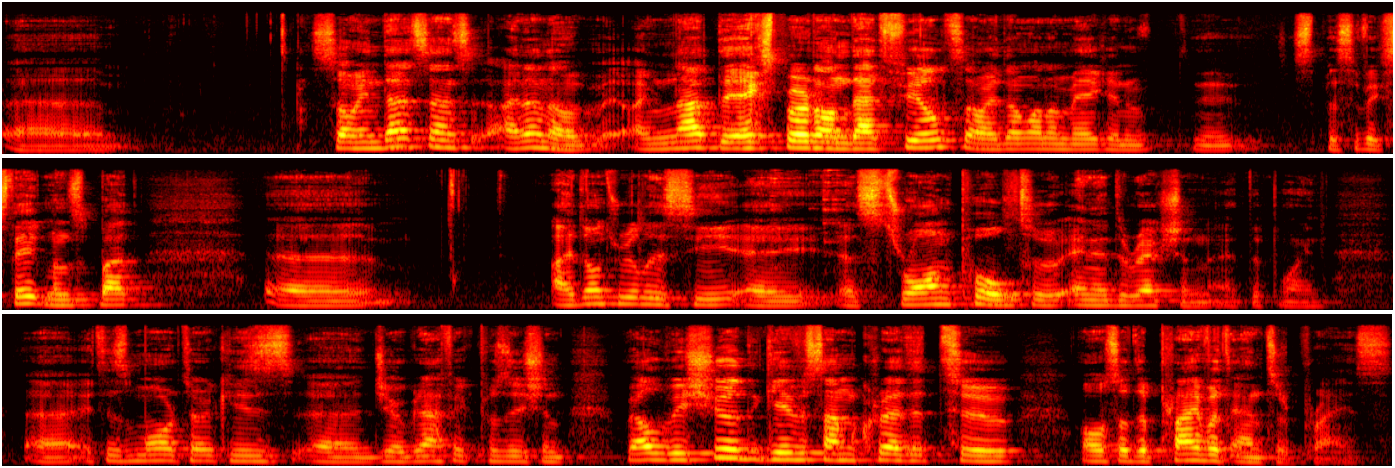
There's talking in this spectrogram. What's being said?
Um, so in that sense, I don't know. I'm not the expert on that field, so I don't want to make any uh, specific statements. But uh, I don't really see a, a, strong pull to any direction at the point. Uh, it is more Turkey's uh, geographic position. Well, we should give some credit to also the private enterprise.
